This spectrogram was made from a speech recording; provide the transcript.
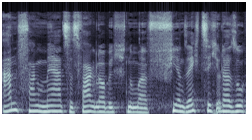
Anfang März? Das war, glaube ich, Nummer 64 oder so,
